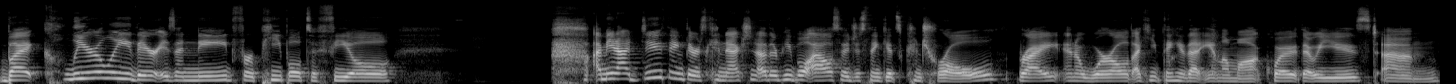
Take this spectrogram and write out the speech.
But clearly there is a need for people to feel I mean, I do think there's connection to other people. I also just think it's control, right? In a world, I keep thinking of that Anne Lamott quote that we used. Um,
